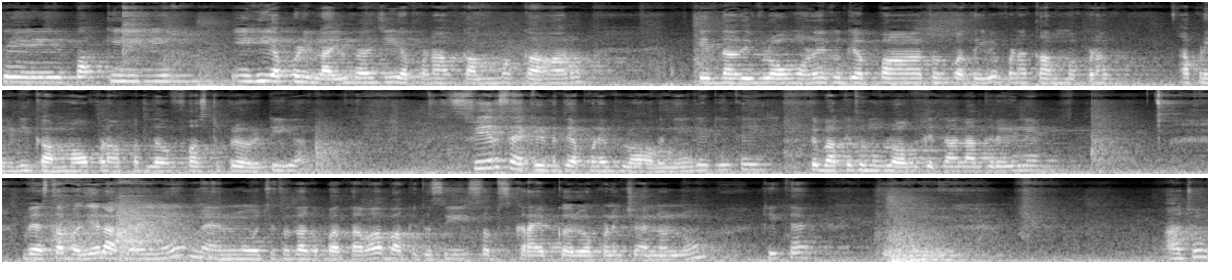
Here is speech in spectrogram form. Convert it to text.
ਤੇ ਬਾਕੀ ਇਹੀ ਆਪਣੀ ਲਾਈਫ ਹੈ ਜੀ, ਆਪਣਾ ਕੰਮ, ਕਾਰ ਇਦਾਂ ਦੀ ਵਲੌਗ ਹੋਣੇ ਕਿਉਂਕਿ ਆਪਾਂ, ਤੁਹਾਨੂੰ ਪਤਾ ਹੀ ਆਪਣਾ ਕੰਮ, ਆਪਣਾ, ਆਪਣੀ ਜਿਹੜੀ ਕੰਮ ਆ, ਉਹ ਆਪਣਾ ਮਤਲਬ ਫਸਟ ਪ੍ਰਾਇੋਰਟੀ ਆ। ਫਿਰ ਸੈਕਿੰਡ ਤੇ ਆਪਣੇ ਵਲੌਗ ਨੇਗੇ, ਠੀਕ ਹੈ ਜੀ। ਤੇ ਬਾਕੀ ਤੁਹਾਨੂੰ ਵਲੌਗ ਕਿੱਦਾਂ ਲੱਗ ਰਹੇ ਨੇ? ਵੈਸੇ ਤਾਂ ਵਧੀਆ ਲੱਗ ਰਹੇ ਨੇ ਮੈਨੂੰ ਜਿੱਥੋਂ ਤੱਕ ਪਤਾ ਵਾ ਬਾਕੀ ਤੁਸੀਂ ਸਬਸਕ੍ਰਾਈਬ ਕਰਿਓ ਆਪਣੇ ਚੈਨਲ ਨੂੰ ਠੀਕ ਹੈ? ਤੇ ਆਜੋ।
